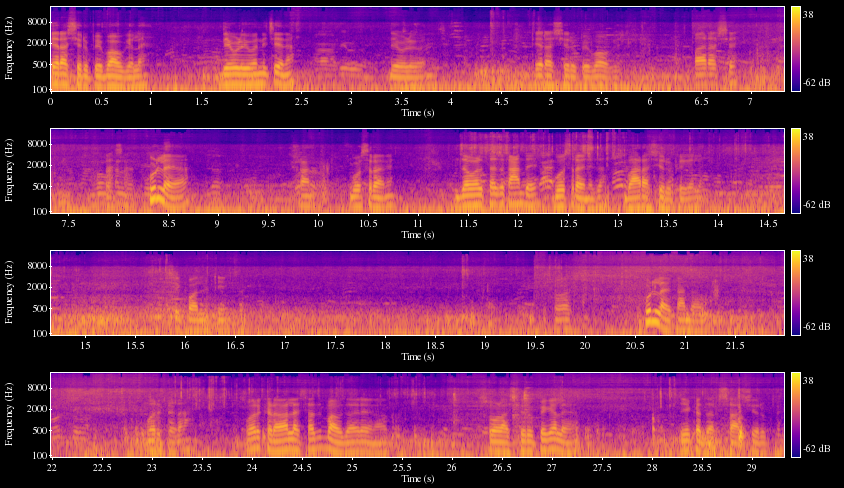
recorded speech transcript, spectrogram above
तेराशे रुपये भाव गेला आहे. देवळी वणीचे ना? देवळी वणीचे तेराशे रुपये भाव गेले. बाराशे. कुठला आहे हा कांद गोसराने जवळचाच कांदा आहे घोसराणीचा बाराशे रुपये गेला. अशी क्वालिटी कुठला आहे कांदा? वरखेडा. वरखेडावाल्याचाच भाव जायला आहे ना सोळाशे रुपये गेला आहे एक हजार सहाशे रुपये.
